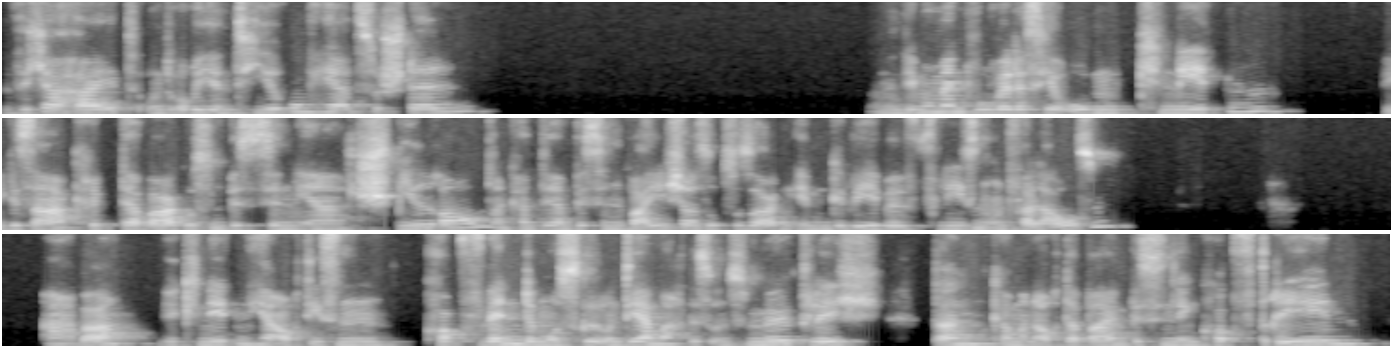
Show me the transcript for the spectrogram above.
Sicherheit und Orientierung herzustellen. Und in dem Moment, wo wir das hier oben kneten, wie gesagt, kriegt der Vagus ein bisschen mehr Spielraum, dann kann der ein bisschen weicher sozusagen im Gewebe fließen und verlaufen. Aber wir kneten hier auch diesen Kopfwendemuskel und der macht es uns möglich. Dann kann man auch dabei ein bisschen den Kopf drehen,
